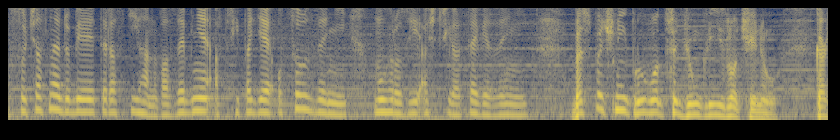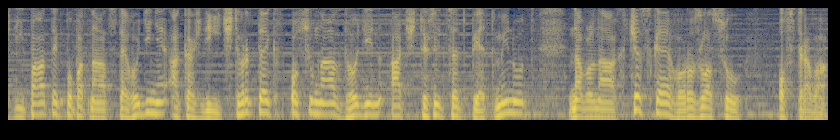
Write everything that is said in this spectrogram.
V současné době je teda stíhan vazebně a v případě odsouzení mu hrozí až tříleté vězení. Bezpečný průvodce džunglí zločinu. Každý pátek po 15. hodině a každý čtvrtek v 18 hodin a 45 minut na vlnách Českého rozhlasu Ostrava.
